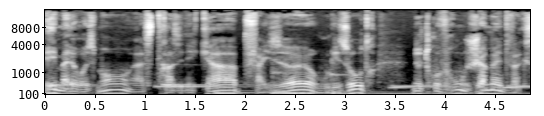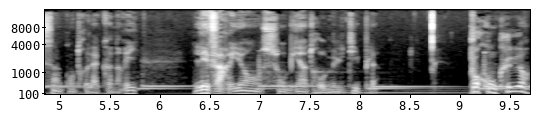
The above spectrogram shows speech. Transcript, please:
Et malheureusement, AstraZeneca, Pfizer ou les autres ne trouveront jamais de vaccin contre la connerie. Les variants sont bien trop multiples. Pour conclure,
